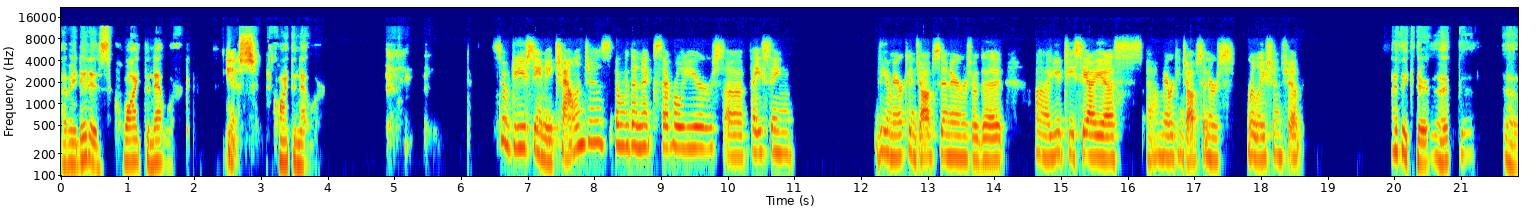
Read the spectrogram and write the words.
I mean, it is quite the network. Yes. It's quite the network. So, do you see any challenges over the next several years uh, facing the American Job Centers or the uh, UTCIS uh, American Job Centers relationship? I think there are uh, uh,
